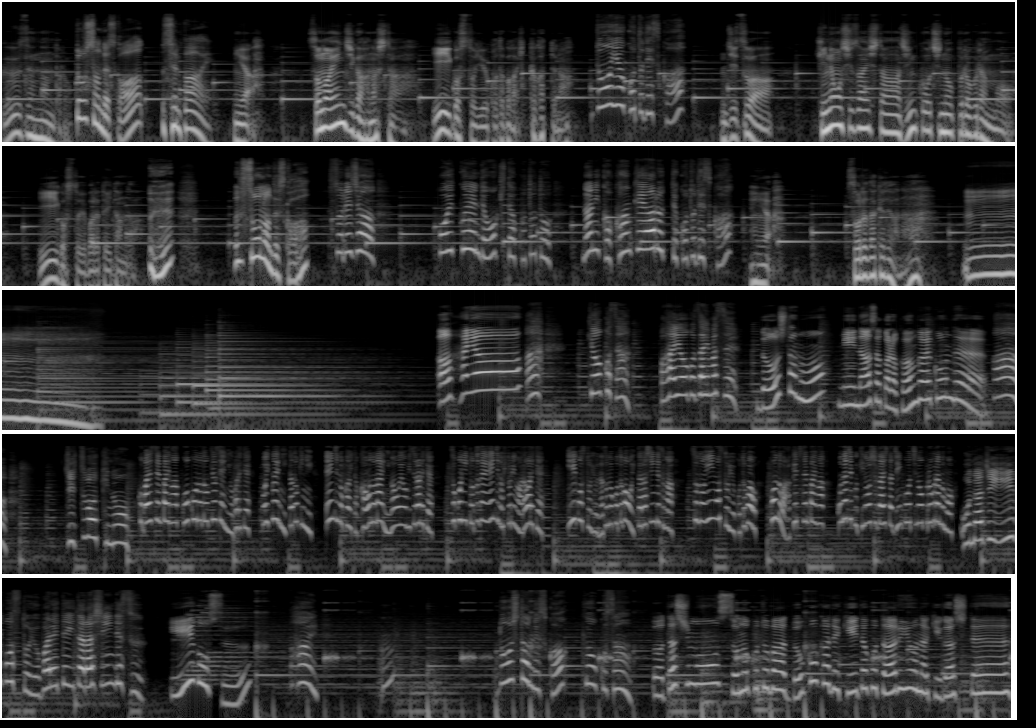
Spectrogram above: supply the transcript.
偶然なんだろどうしたんですか？先輩。う。いや、その園児が話した、イーゴスという言葉が引っかかってな。どういうことですか？実は、昨日取材した人工知能プログラムも、イーゴスと呼ばれていたんだ。え？そうなんですか？それじゃあ、保育園で起きたことと何か関係あるってことですか？いや、それだけではな。うーん。おはよ京子さん、おはようございます。うどうしたの？みんな朝から考え込んで。ああ、実は昨日、じイーゴスと呼ばれていたらしいんです。イーゴス？はい。ん？どうしたんですか？京子さん。私もその言葉どこかで聞いたことあるような気がして、え？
